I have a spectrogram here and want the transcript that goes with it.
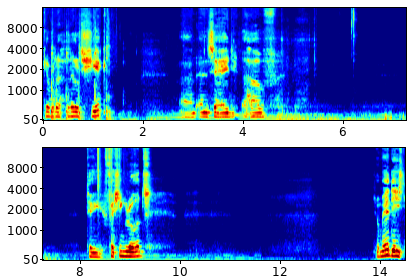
give it a little shake, and inside I have two fishing rods. So I made these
